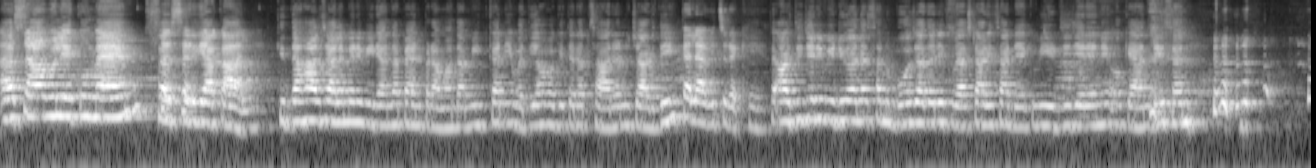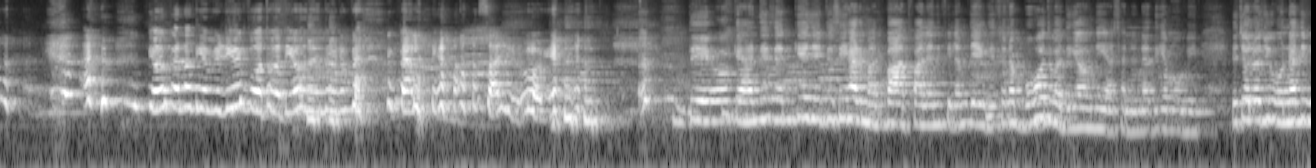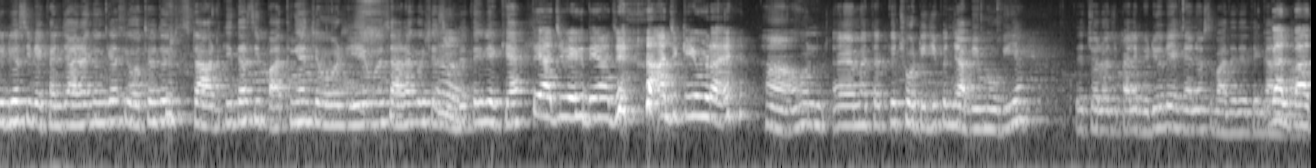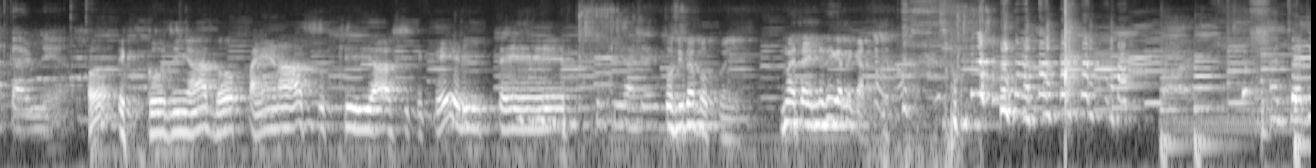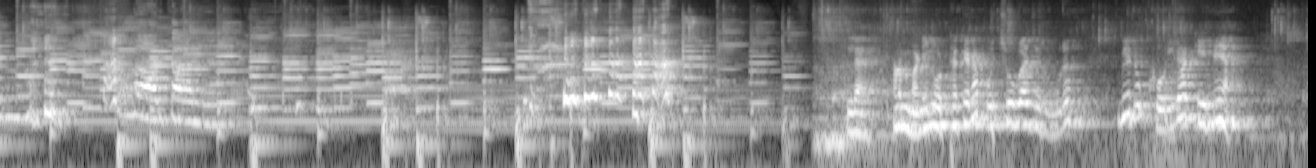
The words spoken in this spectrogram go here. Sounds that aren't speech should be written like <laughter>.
ਅਸਲਾਮ ਵਾਲੇਕੁਮ ma'am Sat Sri ਅਕਾਲ ਕਿੱਦਾਂ ਹਾਲ ਚਾਲ ਹੈ ਮੇਰੇ ਵੀਰਾਂ ਦਾ ਭੈਣ ਭਰਾਵਾਂ ਦਾ? ਉਮੀਦ ਕਰਨੀ ਵਧੀਆ ਹੋਵੇਗੀ ਤੇ ਰੱਬ ਸਾਰਿਆਂ ਨੂੰ ਚੜ੍ਹਦੀ ਕਲਾ ਵਿੱਚ ਰੱਖੇ। ਤੇ ਅੱਜ ਦੀ ਜਿਹੜੀ ਵੀਡੀਓ ਹੈ ਨਾ ਸਾਨੂੰ ਬਹੁਤ ਜ਼ਿਆਦਾ ਰਿਕੁਐਸਟ ਆ ਰਹੀ ਸਾਡੇ ਇੱਕ ਵੀਰ ਜੀ ਜਿਹੜੇ ਨੇ ਉਹ ਕਹਿੰਦੇ ਸਨ। ਕਿਉਂ ਕਰਨਾ ਦੀਆਂ ਵੀਡੀਓ ਹੀ ਬਹੁਤ ਵਧੀਆ ਹੁੰਦੀਆਂ ਨੇ ਮੈਨੂੰ ਪਹਿ- ਪਹਿਲਾਂ ਸ਼ੁਰੂ ਹੋ ਗਿਆ। ਤੇ ਉਹ ਕਹਿੰਦੇ ਸਨ ਕਿ ਜੇ ਤੁਸੀਂ ਹਰਮਨ ਬਾਤ ਵਾਲਿਆਂ ਦੀ ਫਿਲਮ ਦੇਖਦੇ ਹੋ ਨਾ ਬਹੁਤ ਵਧੀਆ ਹੁੰਦੀਆਂ ਸਨ ਇਹਨਾਂ ਦੀਆਂ ਮੂਵੀ ਤੇ ਚਲੋ ਜੀ ਉਹਨਾਂ ਦੀ ਵੀਡੀਓ ਅਸੀਂ ਵੇਖਣ ਜਾ ਰਹੇ ਹਾਂ ਕਿਉਂਕਿ ਅਸੀਂ ਉੱਥੇ ਤੋਂ ਸਟਾਰਟ ਕੀਤਾ ਸੀ ਪਾਥੀਆਂ ਚੋਰ ਇਹ ਉਹ ਸਾਰਾ ਕੁਝ ਅਸੀਂ ਉਹਦੇ ਤੇ ਵੇਖਿਆ। ਤੇ ਅੱਜ ਵੇਖਦੇ ਹਾਂ ਅੱਜ ਅੱਜ ਕੀ ਬਣਾਏ ਹਾਂ। ਹੁਣ ਮਤਲਬ ਕਿ ਛੋਟੀ ਜੀ ਪੰਜਾਬੀ ਮੂਵੀ ਹੈ ਤੇ ਚਲੋ ਜੀ ਪਹਿਲੇ ਵੀਡੀਓ ਵੇਖ ਲੈਣੇ ਉਸ ਬਾਅਦ ਇਹਦੇ ਤੇ ਗੱਲਬਾਤ ਗੱਲਬਾਤ ਕਰਨੇ ਆ ਓ ਇੱਕੋ ਜੀਆਂ ਦੋ ਪੈਣਾ ਸੁਖੀ ਆਸ਼ਿਕ ਕਿਹੜੀ ਤੇ? ਤੁਸੀਂ ਤਾਂ ਬੱਕੋ ਜੀ। ਮੈਂ ਤਾਂ ਇਹਨਾਂ ਦੀ ਗੱਲ ਕਰ ਖਾਨ ਲੈ ਹੁਣ ਮਣੀ ਉੱਠ ਕੇ ਨਾ ਪੁੱਛੂਗਾ ਜ਼ਰੂਰ ਵੀ ਇਹਨੂੰ ਖੋਲਿਆ ਕਿਹਨੇ ਆ?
